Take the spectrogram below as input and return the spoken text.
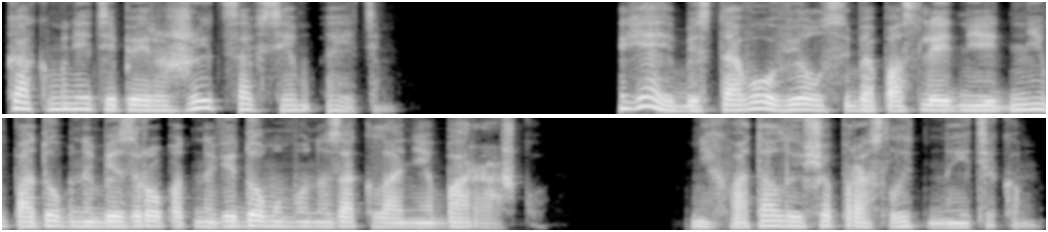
«как мне теперь жить со всем этим?». Я и без того вел себя последние дни, подобно безропотно ведомому на заклание барашку. Не хватало еще прослыть нытиком.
